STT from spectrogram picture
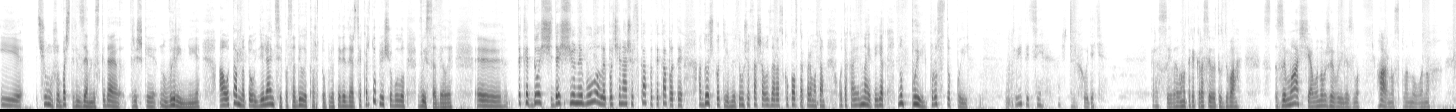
І чому що, бачите, він землю скидає трішки, ну, вирівнює. А отам на тому ділянці посадили картоплю. Те відерце картоплі, що було, висадили. Е, таке дощ, дощу не було, але починає щось капати, капати, а дощ потрібний, тому що Саша зараз копав так прямо там, отака, знаєте, як ну, пиль, просто пиль. Квіти ці, бачите, виходять. Красиве, воно таке красиве, тут два зима ще, а воно вже вилізло. Гарно сплановано.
